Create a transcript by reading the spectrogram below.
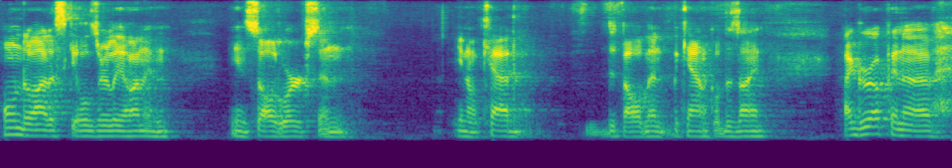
honed a lot of skills early on in in SolidWorks and you know CAD development, mechanical design. I grew up in a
